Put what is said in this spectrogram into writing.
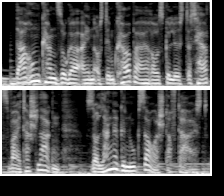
Darum kann sogar ein aus dem Körper herausgelöstes Herz weiter schlagen, solange genug Sauerstoff da ist.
